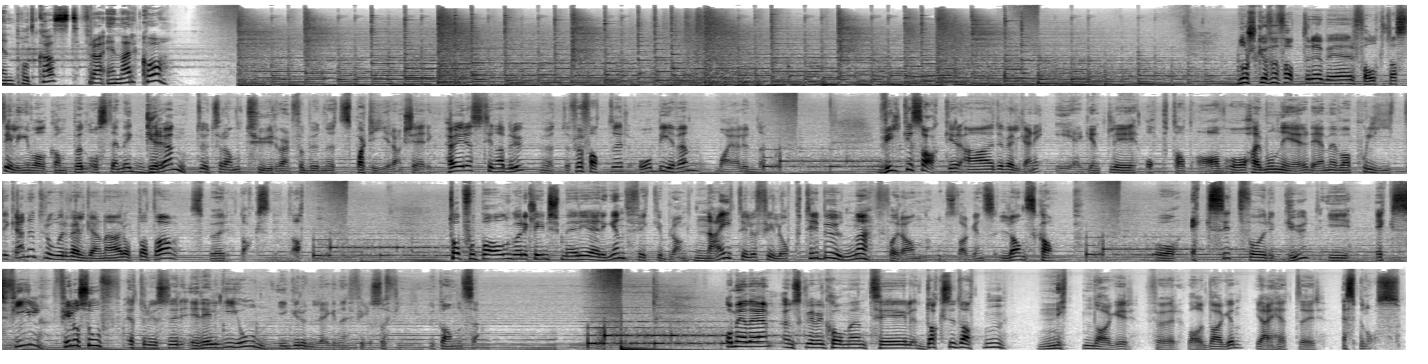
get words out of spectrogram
En podkast fra NRK. Norske forfattere ber folk ta stilling i valgkampen og stemme grønt ut fra Naturvernforbundets partirangering. Høyres Tina Bru møter forfatter og bievenn Maja Lunde. Hvilke saker er velgerne egentlig opptatt av, og harmonerer det med hva politikerne tror velgerne er opptatt av, spør Dagsnytt 18. Toppfotballen går i klinsj med regjeringen, fikk blankt nei til å fylle opp tribunene foran onsdagens landskamp. Og exit for Gud i Exfil. Filosof etterlyser religion i grunnleggende filosofiutdannelse. Og med det ønsker vi velkommen til Dagsnytt 18 19 dager før valgdagen. Jeg heter Espen Aas.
